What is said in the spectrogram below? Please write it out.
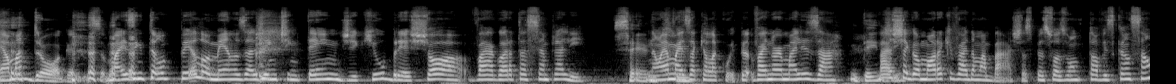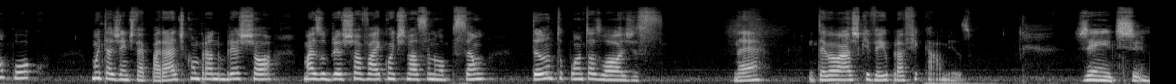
É uma droga isso. Mas então, pelo menos a gente entende que o brechó vai agora estar tá sempre ali. Certo. Não é mais aquela coisa. Vai normalizar. Entendi. Vai chegar uma hora que vai dar uma baixa. As pessoas vão talvez cansar um pouco. Muita gente vai parar de comprar no brechó, mas o brechó vai continuar sendo uma opção tanto quanto as lojas, né? Então eu acho que veio para ficar mesmo. Gente,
